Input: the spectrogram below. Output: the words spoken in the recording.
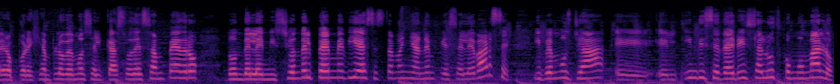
Pero, por ejemplo, vemos el caso de San Pedro, donde la emisión del PM10 esta mañana empieza a elevarse y vemos ya eh, el índice de aire y salud como malo,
